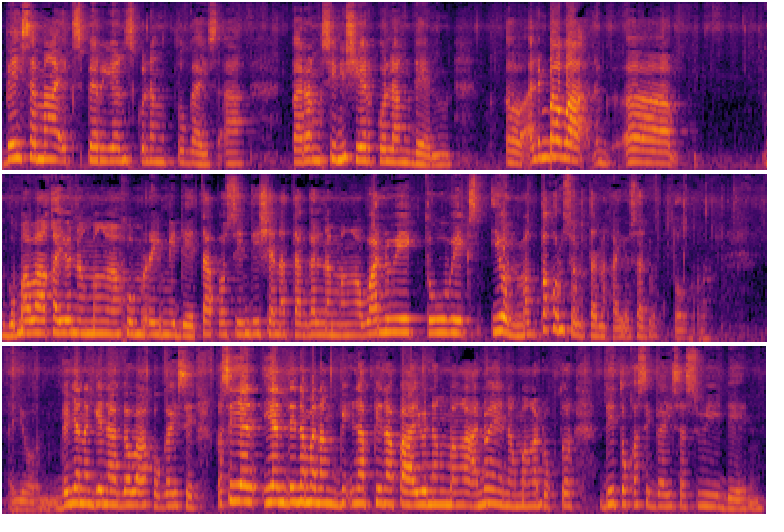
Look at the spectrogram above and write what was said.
Based sa mga experience ko lang to guys, ah parang sinishare ko lang din. Oh, alimbawa, ah, gumawa kayo ng mga home remedy tapos hindi siya natanggal ng mga one week, two weeks, yun, magpakonsulta na kayo sa doktor. Ayun. Ganyan ang ginagawa ko, guys eh. Kasi yan, yan din naman ang pinapayo ng mga ano eh, ng mga doktor. Dito kasi guys sa Sweden,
